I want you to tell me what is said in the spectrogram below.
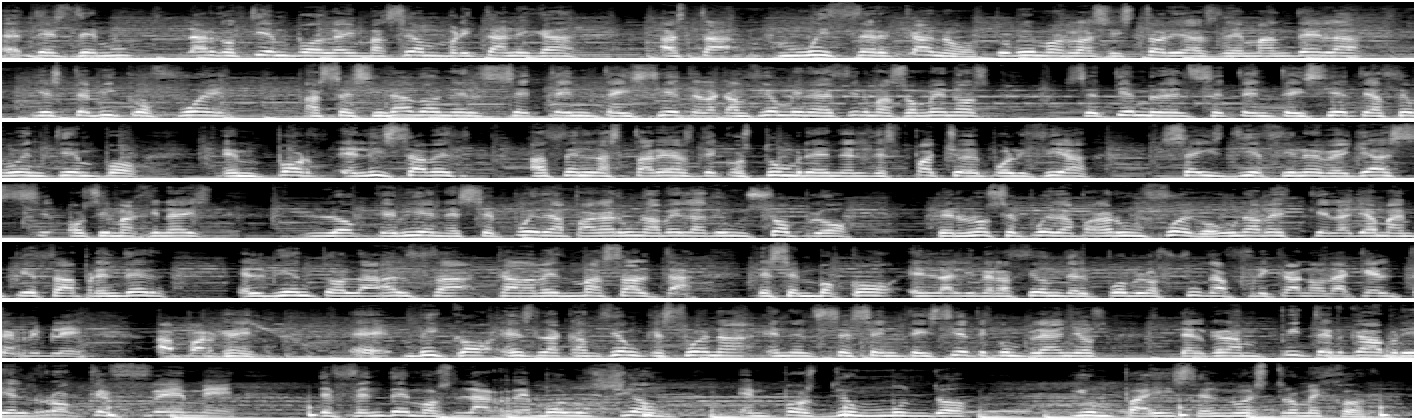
eh, desde largo tiempo la invasión británica hasta muy cercano. Tuvimos las historias de Mandela y este Biko fue asesinado en el 77. La canción viene a decir más o menos septiembre del 77, hace buen tiempo, en Port Elizabeth, hacen las tareas de costumbre en el despacho de policía 619. Ya os imagináis lo que viene. Se puede apagar una vela de un soplo, pero no se puede apagar un fuego. Una vez que la llama empieza a prender, el viento la alza cada vez más alta. Desembocó en la liberación del pueblo sudafricano de aquel terrible apartheid. Eh, Vico es la canción que suena en el 67 cumpleaños del gran Peter Gabriel Rock FM. Defendemos la revolución en pos de un mundo y un país el nuestro mejor.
